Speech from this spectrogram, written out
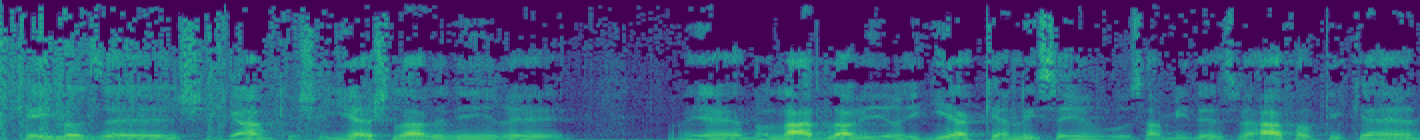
משקלו זה שגם כשיש לה אוויר, נולד לה אוויר, הגיע כן ליסיירוס המידס, ואף על פי כן,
